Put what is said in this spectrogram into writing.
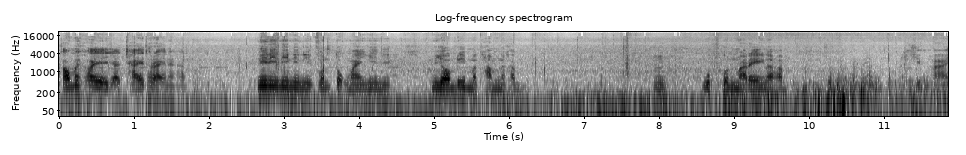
เขาไม่ค่อยจะใช้เท่าไหร่นะครับ นี่นี่นี่นี่นี่ฝนตกมาอย่างนี้นี่ไม่ยอมรีบมาทำนะครับอืมอู้ฝนมาแรงแล้วครับ ชิบหาย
